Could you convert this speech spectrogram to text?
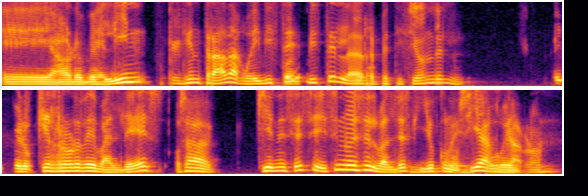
eh, a Orbelín. Qué, qué entrada, güey. ¿Viste? ¿Viste la Sí. repetición del. Pero qué error de Valdés. O sea, ¿quién es ese? Ese no es el Valdés que yo conocía, güey. cabrón.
